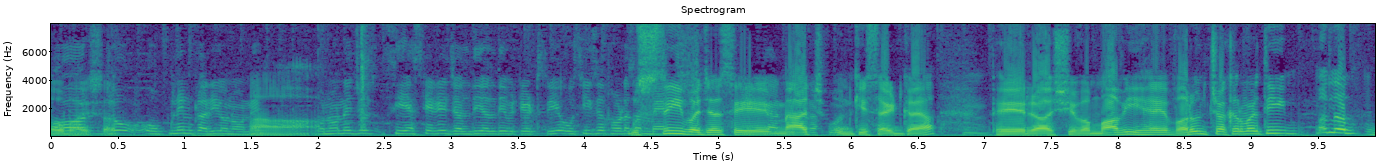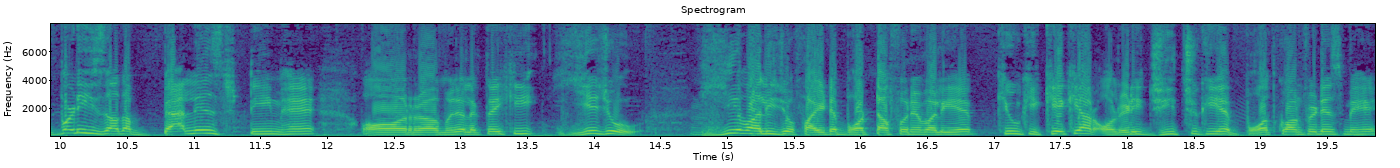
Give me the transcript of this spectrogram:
ओ भाई साहब। ओपनिंग करी उन्होंने हाँ। उन्होंने जो सीएसके के जल्दी जल्दी विकेट्स लिए उसी से थोड़ा सा उसी वजह से मैच। उनकी साइड गया। फिर शिवम मावी है वरुण चक्रवर्ती मतलब बड़ी ज़्यादा बैलेंस्ड टीम है और मुझे लगता है कि ये जो ये वाली जो फाइट है बहुत टफ होने वाली है क्योंकि के के आर ऑलरेडी जीत चुकी है बहुत कॉन्फिडेंस में है।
